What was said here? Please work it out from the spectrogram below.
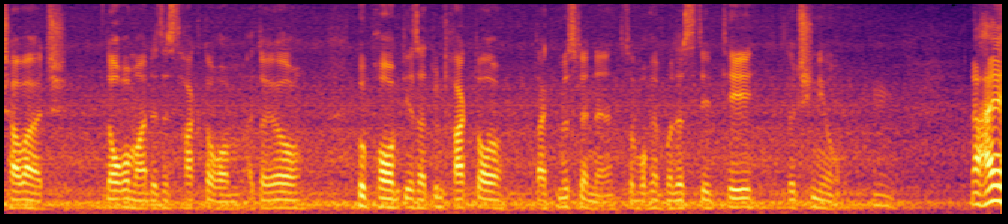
čavač, dorom, das ist traktorom, a to jo popravom te za tun traktor tak myslene, so bohem pon das te dočinil. Nahaj,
